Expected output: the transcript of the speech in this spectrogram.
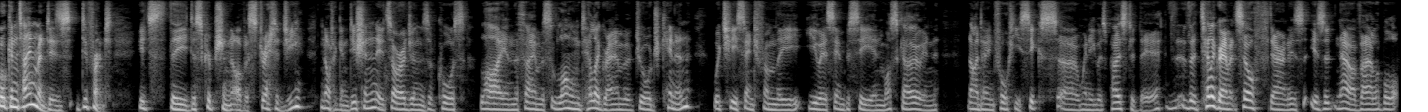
Well, containment is different. It's the description of a strategy, not a condition. Its origins, of course, lie in the famous long telegram of George Kennan, which he sent from the US Embassy in Moscow in 1946 uh, when he was posted there. The, the, telegram itself, Darren, is is now available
